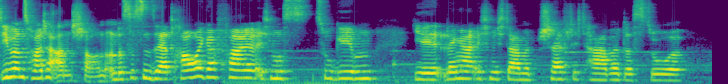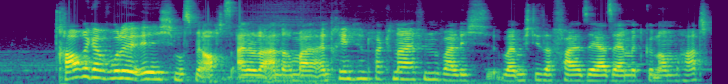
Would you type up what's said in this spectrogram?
die wir uns heute anschauen. Und das ist ein sehr trauriger Fall. Ich muss zugeben, je länger ich mich damit beschäftigt habe, desto Trauriger wurde ich, musste mir auch das ein oder andere Mal ein Tränchen verkneifen, weil, ich, weil mich dieser Fall sehr, sehr mitgenommen hat.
